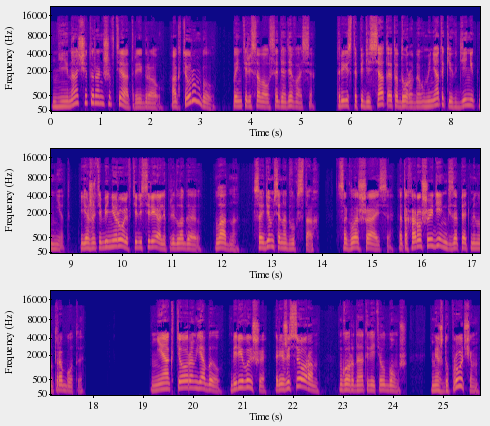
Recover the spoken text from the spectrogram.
Не иначе ты раньше в театре играл. Актером был? Поинтересовался дядя Вася. «Триста пятьдесят — это дорого, у меня таких денег нет. Я же тебе не роль в телесериале предлагаю. Ладно, сойдемся на двухстах. Соглашайся, это хорошие деньги за пять минут работы». «Не актером я был, бери выше, режиссером», — гордо ответил бомж. «Между прочим,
